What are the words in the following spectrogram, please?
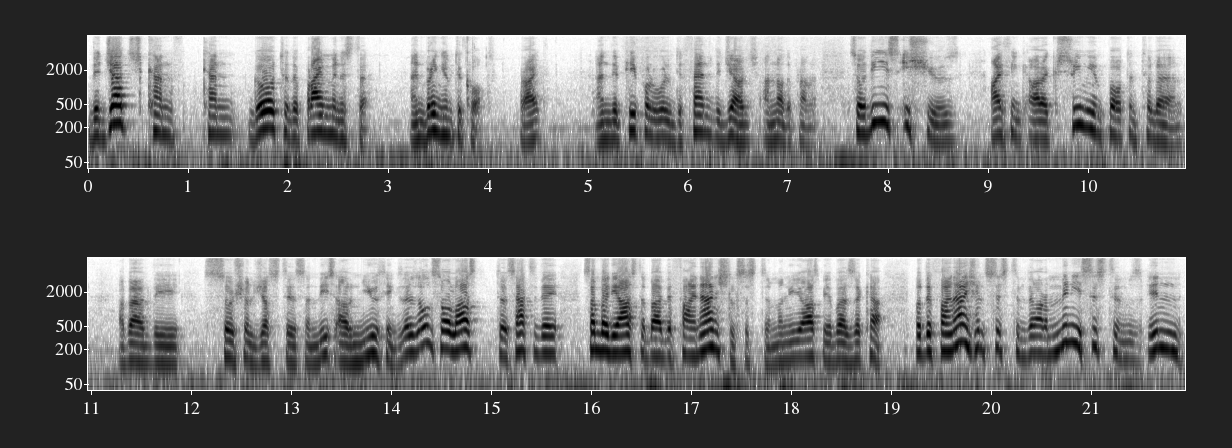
the judge can can go to the prime minister and bring him to court, right? And the people will defend the judge and not the prime minister. So these issues, I think, are extremely important to learn about the social justice, and these are new things. There's also last uh, Saturday somebody asked about the financial system, and you asked me about zakah. But the financial system, there are many systems in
